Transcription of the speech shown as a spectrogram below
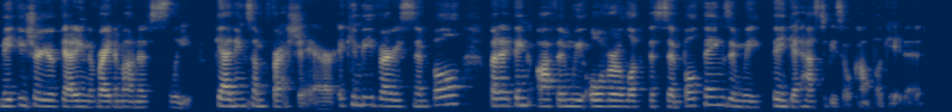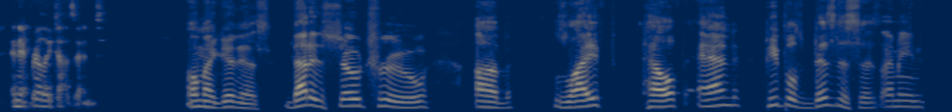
making sure you're getting the right amount of sleep, getting some fresh air. It can be very simple, but I think often we overlook the simple things and we think it has to be so complicated, and it really doesn't. Oh my goodness. That is so true of life, health, and people's businesses. I mean,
